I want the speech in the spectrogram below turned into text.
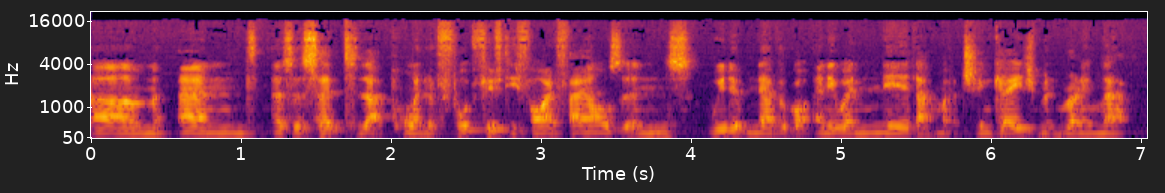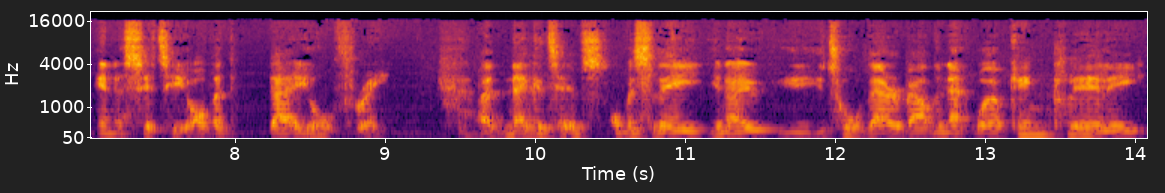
Um, and as I said, to that point of 55,000, we'd have never got anywhere near that much engagement running that in a city of a day or three. Uh, negatives, obviously, you know, you, you talk there about the networking. Clearly,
